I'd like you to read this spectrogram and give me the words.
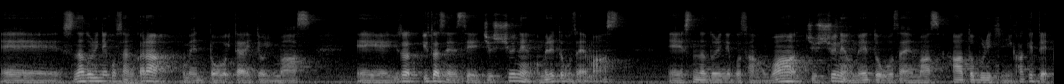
えー、砂鳥猫さんからコメントをいただいております。えー、ゆた先生10周年おめでとうございます。えー、砂鳥猫さんは10周年おめでとうございます。ハートブリッジにかけて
